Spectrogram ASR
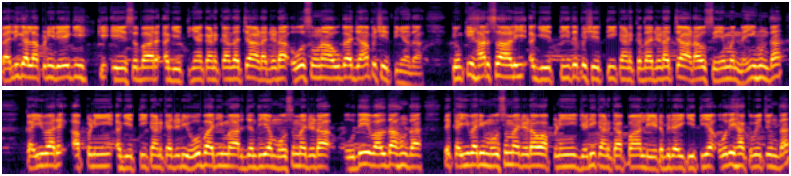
ਪਹਿਲੀ ਗੱਲ ਆਪਣੀ ਰਹੇਗੀ ਕਿ ਇਸ ਵਾਰ ਅਗੇਤੀਆਂ ਕਣਕਾਂ ਦਾ ਝਾੜ ਆ ਜਿਹੜਾ ਉਹ ਸੋਹਣਾ ਆਊਗਾ ਜਾਂ ਪਛੇਤੀਆਂ ਦਾ? ਕਿਉਂਕਿ ਹਰ ਸਾਲ ਹੀ ਅਗੇਤੀ ਤੇ ਪਛੇਤੀ ਕਣਕ ਦਾ ਜਿਹੜਾ ਝਾੜ ਆ ਉਹ ਸੇਮ ਨਹੀਂ ਹੁੰਦਾ। ਕਈ ਵਾਰ ਆਪਣੀ ਅਗੇਤੀ ਕਣਕ ਹੈ ਜਿਹੜੀ ਉਹ ਬਾਜੀ ਮਾਰ ਜਾਂਦੀ ਆ, ਮੌਸਮ ਹੈ ਜਿਹੜਾ ਉਹਦੇ ਵੱਲ ਦਾ ਹੁੰਦਾ ਤੇ ਕਈ ਵਾਰੀ ਮੌਸਮ ਹੈ ਜਿਹੜਾ ਉਹ ਆਪਣੀ ਜਿਹੜੀ ਕਣਕ ਆਪਾਂ ਲੇਟ ਬਿਜਾਈ ਕੀਤੀ ਆ, ਉਹਦੇ ਹੱਕ ਵਿੱਚ ਹੁੰਦਾ।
